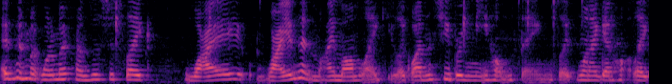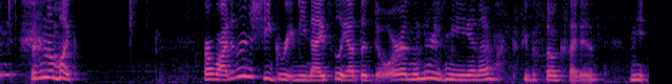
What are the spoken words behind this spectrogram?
And then my, one of my friends was just like, why why isn't my mom like you? Like, why doesn't she bring me home things? Like, when I get home, like, and I'm like, or why doesn't she greet me nicely at the door? And then there's me, and I'm like, he was so excited. And he,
